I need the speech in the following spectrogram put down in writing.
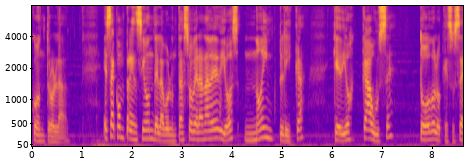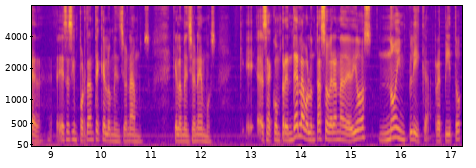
controlado. Esa comprensión de la voluntad soberana de Dios no implica que Dios cause todo lo que suceda. Eso es importante que lo mencionamos, que lo mencionemos. O sea, comprender la voluntad soberana de Dios no implica, repito,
